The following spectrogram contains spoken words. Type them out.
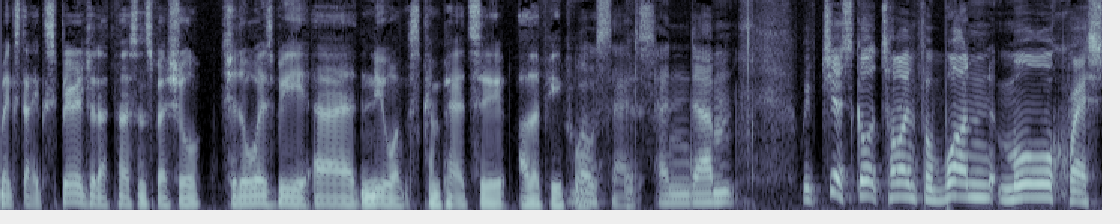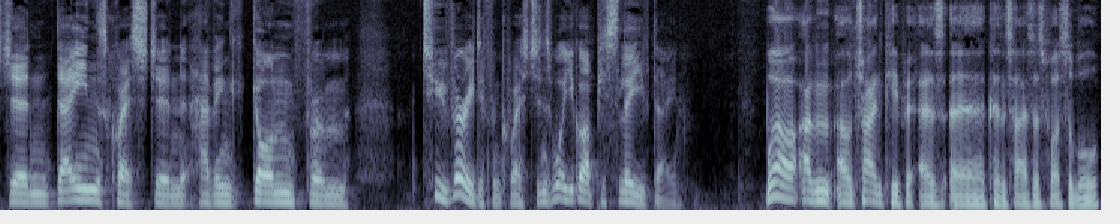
makes that experience with that person special should always be uh, nuanced compared to other people. Well said. Yes. And um, we've just got time for one more question. Dane's question, having gone from two very different questions. What you got up your sleeve, Dane? Well, I'm, I'll try and keep it as uh, concise as possible.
